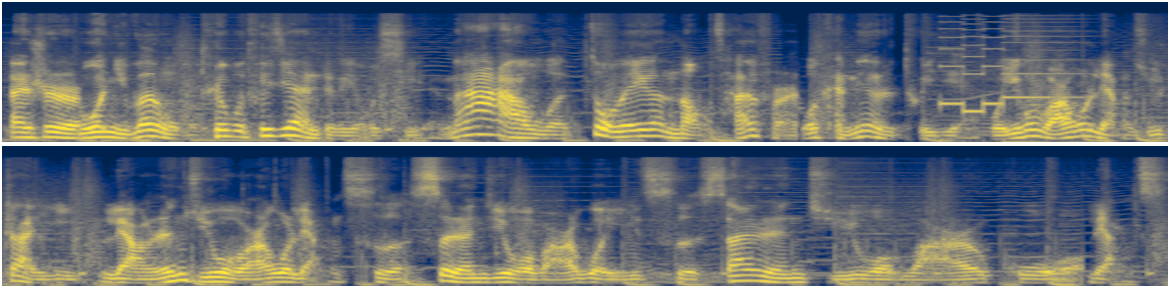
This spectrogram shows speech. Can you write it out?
但是如果你问我推不推荐这个游戏，那我作为一个脑残粉，我肯定是推荐。我一共玩过两局战役，两人局我玩过两次，四人局我玩过一次，三人局我玩过两次。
